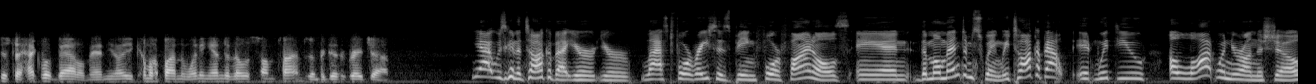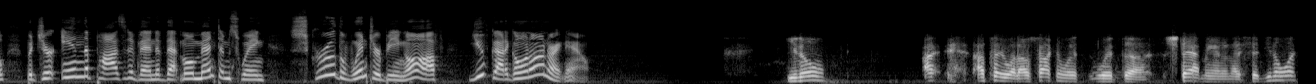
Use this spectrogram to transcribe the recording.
just a heck of a battle, man. You know, you come up on the winning end of those sometimes, and we did a great job. Yeah, I was going to talk about your your last four races being four finals and the momentum swing. We talk about it with you a lot when you're on the show, but you're in the positive end of that momentum swing. Screw the winter being off. You've got it going on right now. You know, I I'll tell you what. I was talking with with uh, Statman, and I said, you know what?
